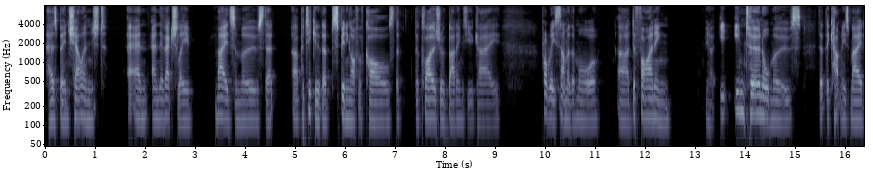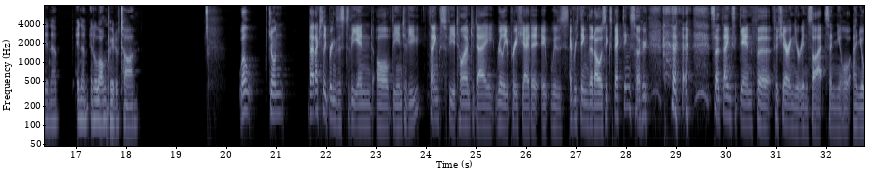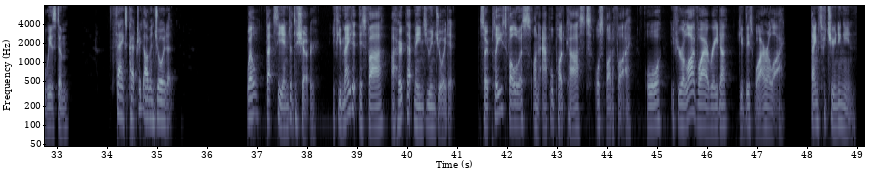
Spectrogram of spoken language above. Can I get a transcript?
has been challenged, and and they've actually made some moves that, uh, particularly the spinning off of Coles, the the closure of Bunnings UK, probably some of the more uh, defining, you know, I- internal moves that the company's made in a in a, in a long period of time. Well, John, that actually brings us to the end of the interview. Thanks for your time today. Really appreciate it. It was everything that I was expecting. So, so thanks again for for sharing your insights and your and your wisdom. Thanks, Patrick. I've enjoyed it. Well, that's the end of the show. If you made it this far, I hope that means you enjoyed it. So please follow us on Apple Podcasts or Spotify, or if you're a Livewire reader, give this wire a like. Thanks for tuning in.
